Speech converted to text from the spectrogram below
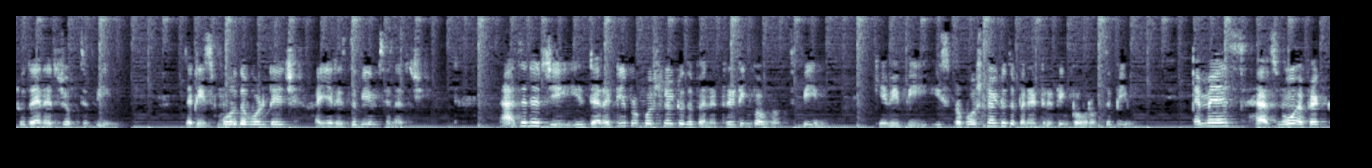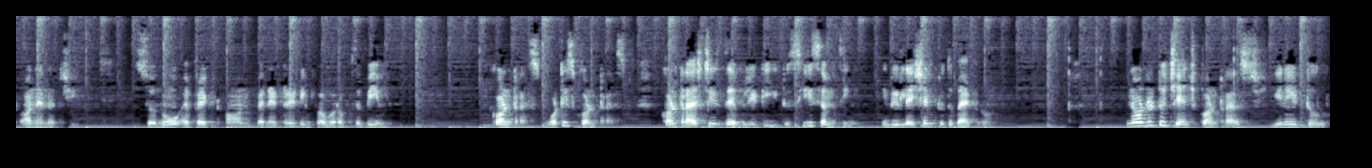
to the energy of the beam. That is, more the voltage, higher is the beam's energy. As energy is directly proportional to the penetrating power of the beam, KVP is proportional to the penetrating power of the beam. MAS has no effect on energy, so no effect on penetrating power of the beam. Contrast. What is contrast? Contrast is the ability to see something in relation to the background. In order to change contrast, you need to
